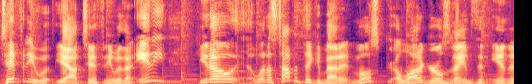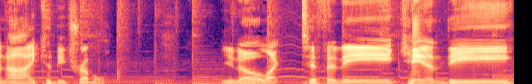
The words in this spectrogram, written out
Tiffany, with, yeah, Tiffany with an any. You know, when I stop and think about it, most a lot of girls' names that end in I could be trouble. You know, like Tiffany, Candy.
